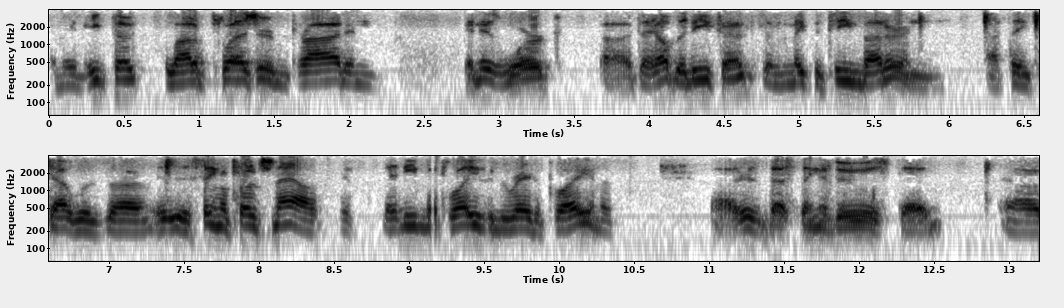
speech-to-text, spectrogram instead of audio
I mean, he took a lot of pleasure and pride in in his work uh, to help the defense and make the team better. And I think that was uh, the same approach now. If they need the plays, to be ready to play. And if, uh, his best thing to do is to uh,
